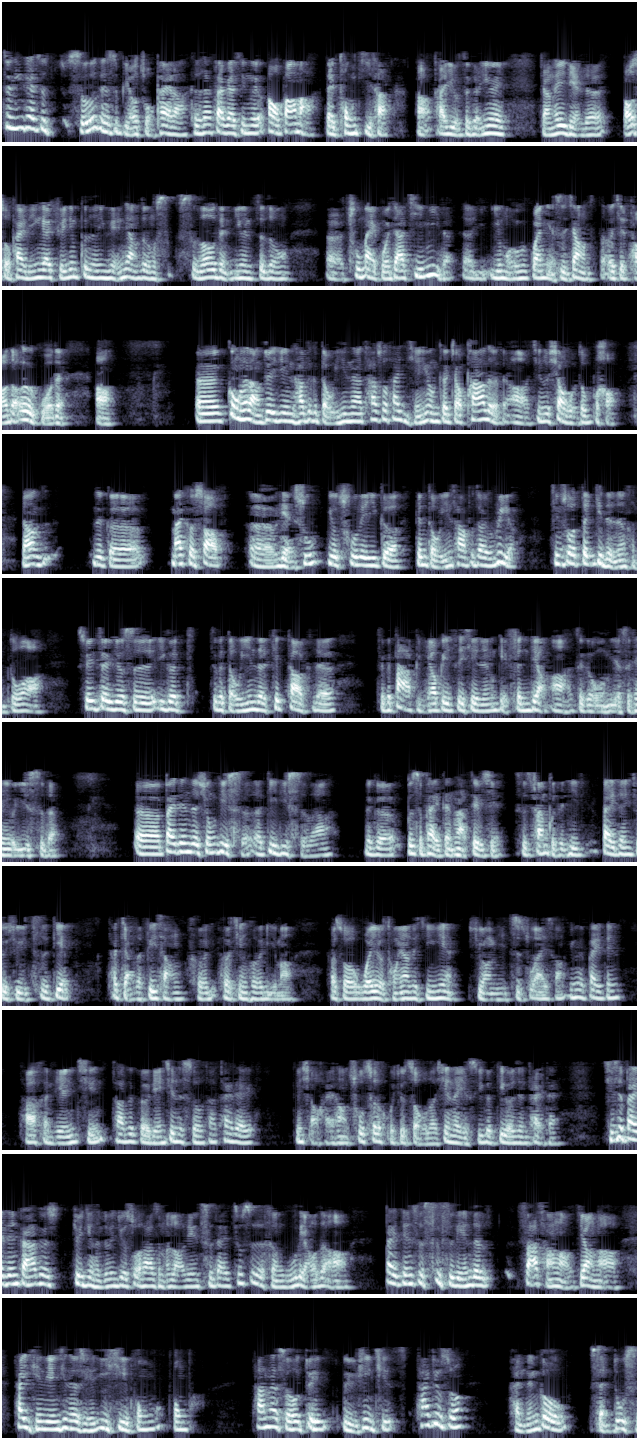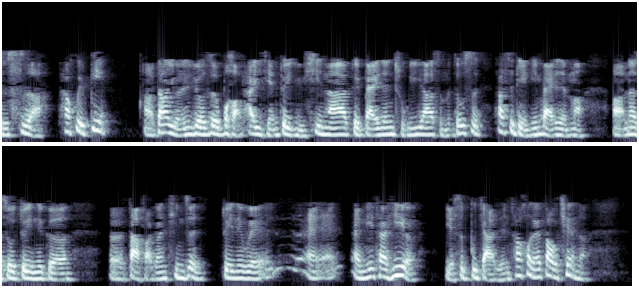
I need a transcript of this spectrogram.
这应该是 Snowden 是比较左派啦，可是他大概是因为奥巴马在通缉他啊，他有这个，因为讲那一点的保守派的应该决定不能原谅这种 slowden 因为这种呃出卖国家机密的，呃以某个观点是这样子的，而且逃到俄国的啊。呃，共和党最近他这个抖音呢，他说他以前用一个叫 p a l e r 的啊，听说效果都不好。然后那个 Microsoft 呃，脸书又出了一个跟抖音差不多的 Real，听说登记的人很多啊，所以这就是一个这个抖音的 TikTok 的这个大饼要被这些人给分掉啊，这个我们也是很有意思的。呃，拜登的兄弟死呃，弟弟死了。那个不是拜登啊，对不起，是川普的弟弟。拜登就去致电，他讲的非常合合情合理嘛。他说我有同样的经验，希望你知足哀伤。因为拜登他很年轻，他这个年轻的时候，他太太跟小孩哈出车祸就走了，现在也是一个第二任太太。其实拜登大家都最近很多人就说他什么老年痴呆，就是很无聊的啊。拜登是四十年的沙场老将啊，他以前年轻的时候意气风风。他那时候对女性，其实他就说很能够审度时事啊，他会变啊。当然有人觉得这个不好，他以前对女性啊、对白人主义啊什么都是，他是典型白人嘛啊。那时候对那个呃大法官听证，对那位安安 Anita Hill 也是不假人，他后来道歉了。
